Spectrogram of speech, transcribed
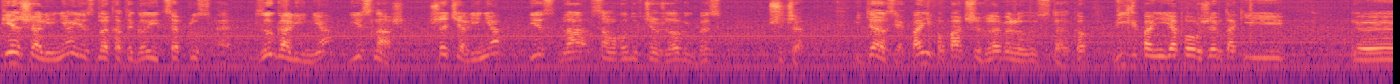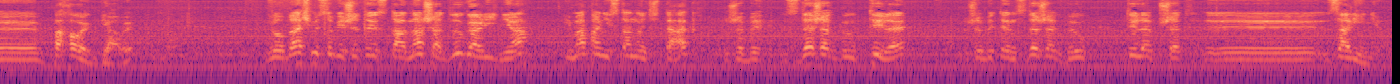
Pierwsza linia jest dla kategorii C plus E. Druga linia jest nasza. Trzecia linia jest dla samochodów ciężarowych bez przyczepy. I teraz jak Pani popatrzy w lewe lusterko, widzi Pani, ja położyłem taki yy, pachołek biały. Wyobraźmy sobie, że to jest ta nasza druga linia i ma Pani stanąć tak, żeby zderzak był tyle, żeby ten zderzak był tyle przed yy, za linią.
